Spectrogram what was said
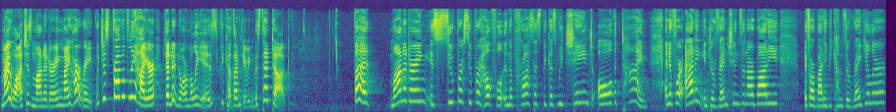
my watch is monitoring my heart rate, which is probably higher than it normally is because I'm giving this TED Talk. But monitoring is super, super helpful in the process because we change all the time. And if we're adding interventions in our body, if our body becomes irregular,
